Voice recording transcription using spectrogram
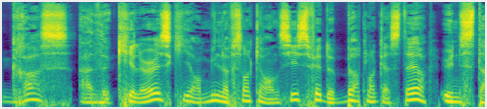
grâce à The Killers qui en 1946 fait de Burt Lancaster une star,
